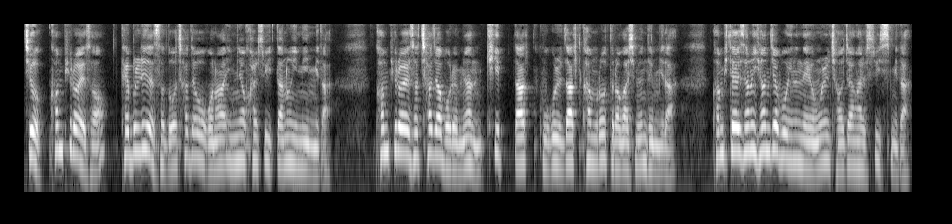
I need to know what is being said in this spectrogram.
즉, 컴퓨터에서 태블릿에서도 찾아오거나 입력할 수 있다는 의미입니다. 컴퓨터에서 찾아보려면 keep.google.com으로 들어가시면 됩니다. 컴퓨터에서는 현재 보이는 내용을 저장할 수 있습니다.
